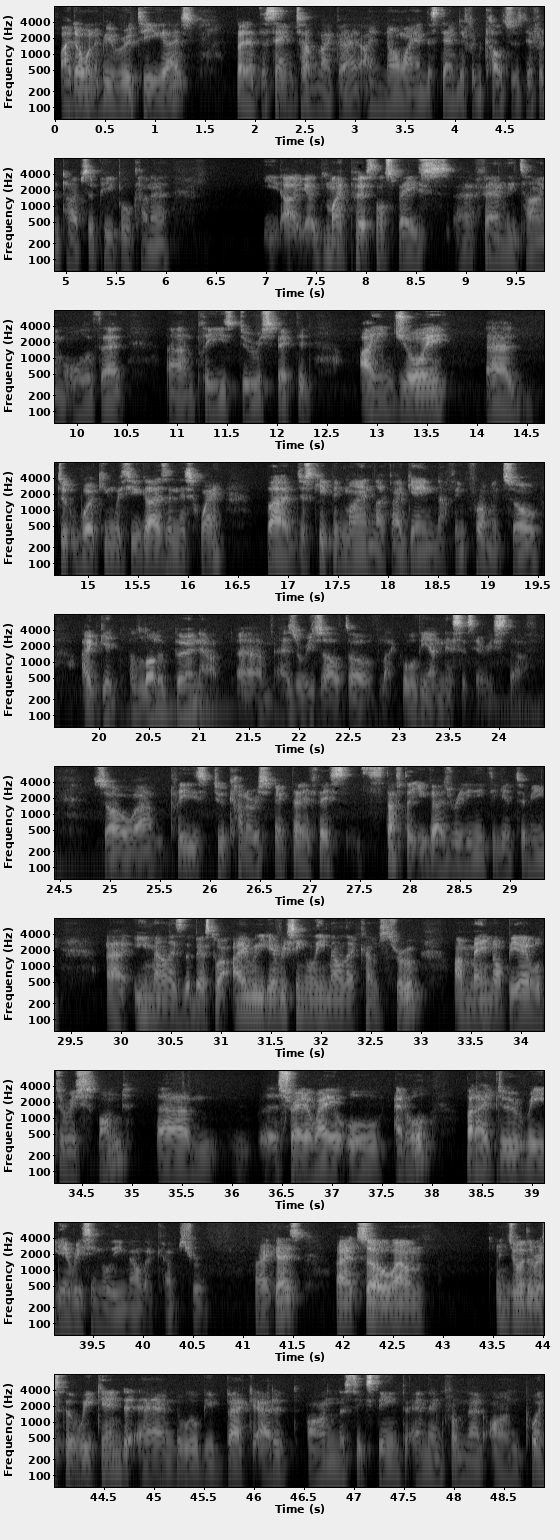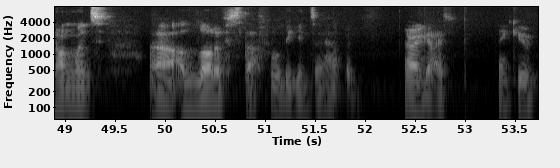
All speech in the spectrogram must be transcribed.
I don't want to be rude to you guys, but at the same time, like I, I know I understand different cultures, different types of people, kind of my personal space, uh, family time, all of that. Um, please do respect it. I enjoy uh, do, working with you guys in this way, but just keep in mind, like I gain nothing from it, so I get a lot of burnout um, as a result of like all the unnecessary stuff. So um, please do kind of respect that. If there's stuff that you guys really need to get to me, uh, email is the best way. I read every single email that comes through. I may not be able to respond um, straight away or at all, but I do read every single email that comes through. All right, guys. All right, so um, enjoy the rest of the weekend, and we'll be back at it on the 16th, and then from that on point onwards, uh, a lot of stuff will begin to happen. All right, guys. Thank you.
